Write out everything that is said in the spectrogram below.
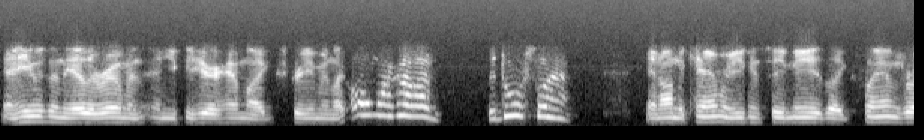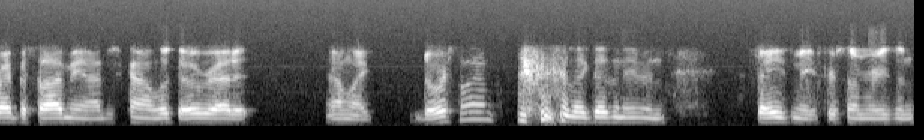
and he was in the other room, and, and you could hear him like screaming, like, "Oh my God, the door slammed!" And on the camera, you can see me it like slams right beside me, and I just kind of look over at it, and I'm like, "Door slam?" like doesn't even phase me for some reason.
